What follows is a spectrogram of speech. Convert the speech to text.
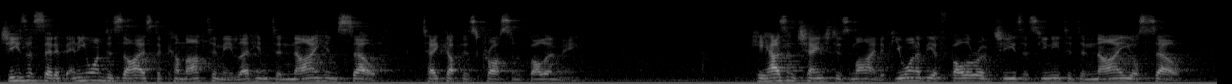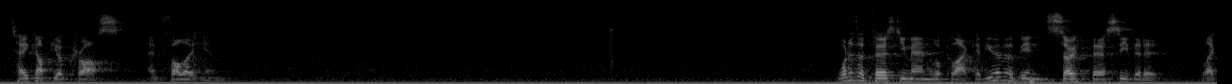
Jesus said, If anyone desires to come after me, let him deny himself take up his cross and follow me. He hasn't changed his mind. If you want to be a follower of Jesus, you need to deny yourself, take up your cross, and follow him. What does a thirsty man look like? Have you ever been so thirsty that it, like,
